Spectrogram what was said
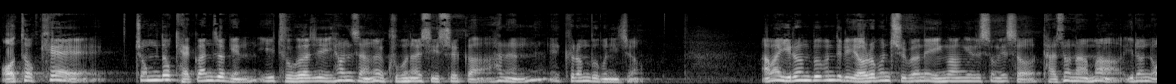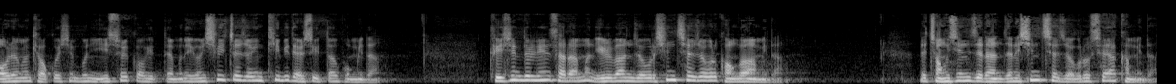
어떻게 좀 더 객관적인 이 두 가지 현상을 구분할 수 있을까 하는 그런 부분이죠. 아마 이런 부분들이 여러분 주변의 통해서 다소나마 이런 어려움을 겪으신 분이 있을 거기 때문에 이건 실제적인 팁이 될 수 있다고 봅니다. 귀신 들린 사람은 일반적으로 신체적으로 건강합니다. 근데 정신질환자는 신체적으로 쇠약합니다.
